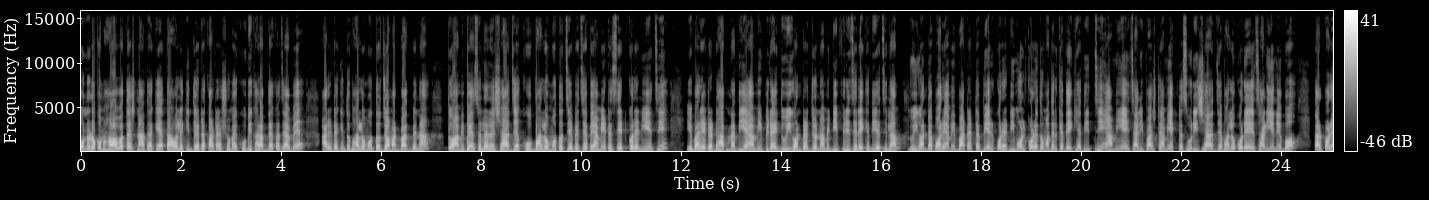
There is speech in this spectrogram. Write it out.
কোনো রকম হাওয়া বাতাস না থাকে, তাহলে কিন্তু এটা কাটার সময় খুবই খারাপ দেখা যাবে। আর এটা কিন্তু ভালো মতো জমাট বাঁধবে না। তো আমি প্যাসেলারের সাহায্যে খুব ভালো মতো চেপে চেপে আমি এটা সেট করে নিয়েছি। এবার এটা ঢাকনা দিয়ে আমি প্রায় দুই ঘণ্টার জন্য আমি ডিপ ফ্রিজে রেখে দিয়েছিলাম। দুই ঘণ্টা পরে আমি বাটারটা বের করে ডিমোল্ড করে তোমাদেরকে দেখিয়ে দিচ্ছি। আমি এই চারিপাশটা আমি একটা ছুরির সাহায্যে ভালো করে ছাড়িয়ে নেব। তারপরে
